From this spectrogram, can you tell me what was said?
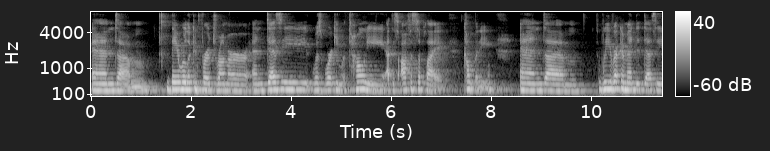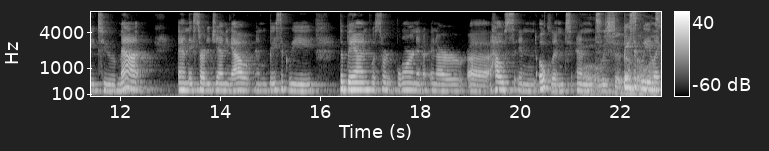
And um, they were looking for a drummer, and Desi was working with Tony at this office supply company. And um, we recommended Desi to Matt, and they started jamming out. And basically, the band was sort of born in, in our uh, house in Oakland, and Holy shit, so basically like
